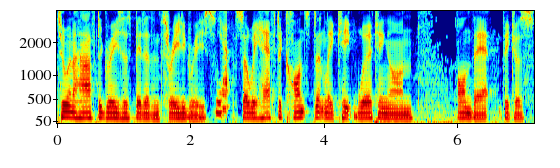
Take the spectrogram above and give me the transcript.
two and a half degrees is better than three degrees yeah so we have to constantly keep working on on that because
